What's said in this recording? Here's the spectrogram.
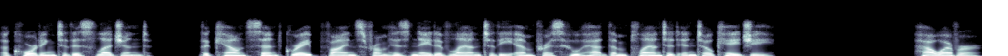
according to this legend, the Count sent grapevines from his native land to the Empress who had them planted in Tokaji. However,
